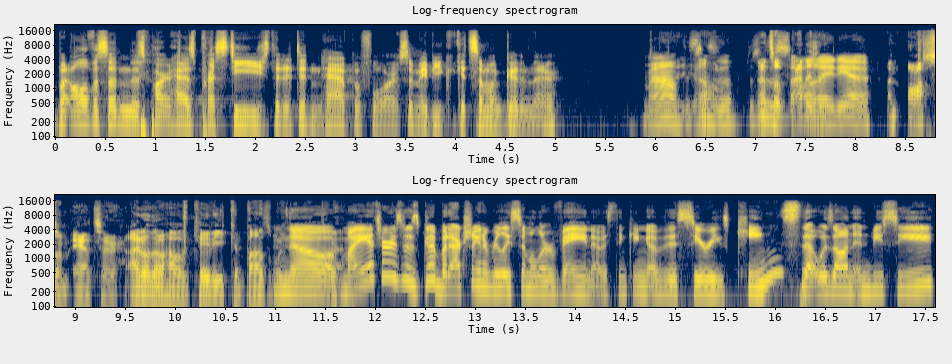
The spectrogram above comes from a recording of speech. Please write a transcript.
but all of a sudden this part has prestige that it didn't have before, so maybe you could get someone good in there. Wow, you this go. is a this That's is a, a- solid is a- idea. An awesome answer. I don't know how Katey can possibly. No, my answer isn't as good, but actually in a really similar vein. I was thinking of this series Kings that was on NBC.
